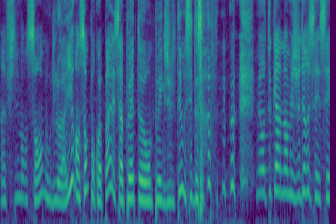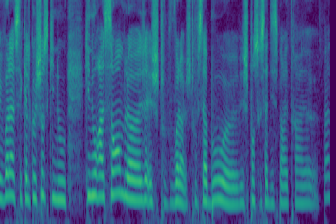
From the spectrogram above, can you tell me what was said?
un film ensemble, ou de le haïr ensemble, pourquoi pas. Et ça peut être... On peut exulter aussi de ça. mais en tout cas, non, mais je veux dire, c'est voilà, quelque chose qui nous qui nous rassemble. Je, je voilà, je trouve ça beau. je pense que ça disparaîtra euh, pas.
